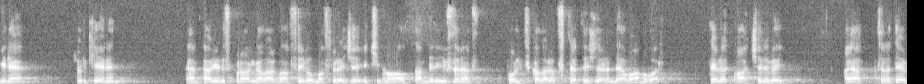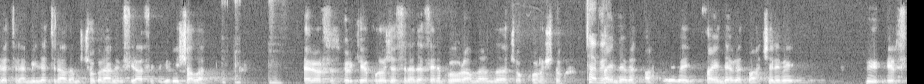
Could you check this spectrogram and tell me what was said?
yine Türkiye'nin emperyalist prangalardan sıyrılma süreci, 2016'dan beri izlenen politikaların, stratejilerin devamı var. Devlet Bahçeli Bey hayatını, devletine, milletine adamış çok önemli bir siyasi figür. İnşallah terörsüz Türkiye projesine de senin programlarında da çok konuştuk. Tabii. Sayın Devlet Bahçeli Bey, Sayın Devlet Bahçeli Bey büyük bir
